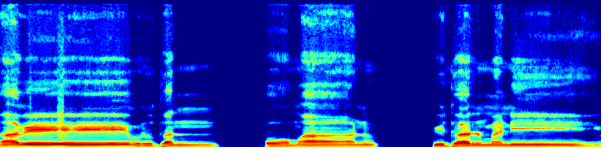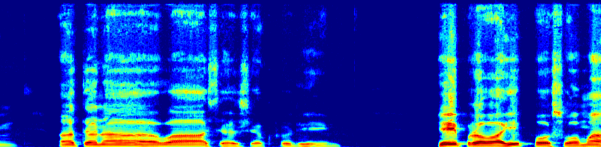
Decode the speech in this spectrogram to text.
हवे वृधन ओमान विधर्मणी अतनावास्य कृधी हे प्रवाही प सोमा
